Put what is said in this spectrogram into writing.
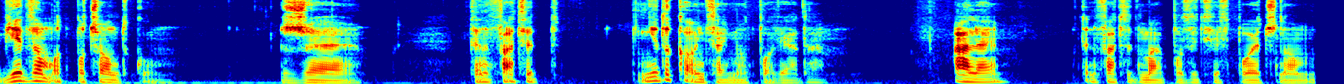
wiedzą od początku, że ten facet nie do końca im odpowiada, ale ten facet ma pozycję społeczną,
